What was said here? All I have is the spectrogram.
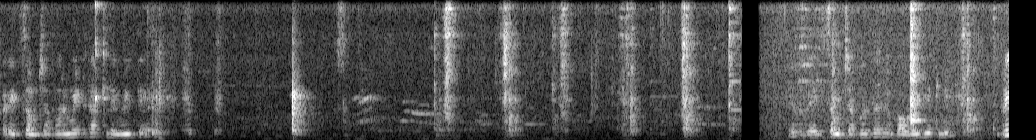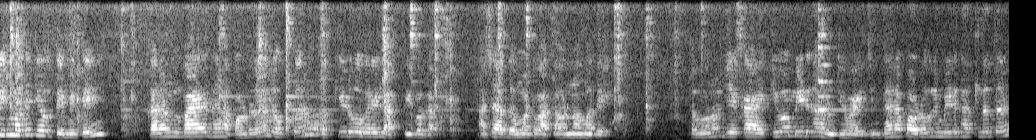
तर एक चमचाभर मीठ घातले मी ते. एक चमचाभर धना पावडर घेतली. फ्रीजमध्ये ठेवते मी ते कारण बाहेर धना पावडरला लवकर कीड वगैरे लागते बघा अशा दमट वातावरणामध्ये. तर म्हणून जे काय किंवा मीठ घालून ठेवायचे. धना पावडरमध्ये मीठ घातलं तर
